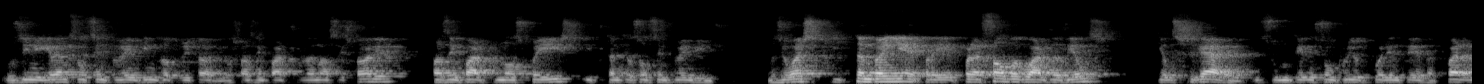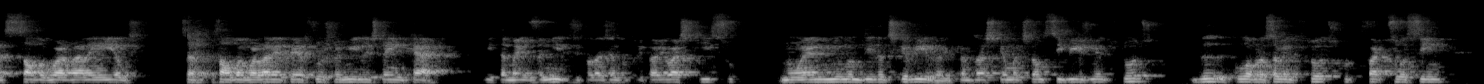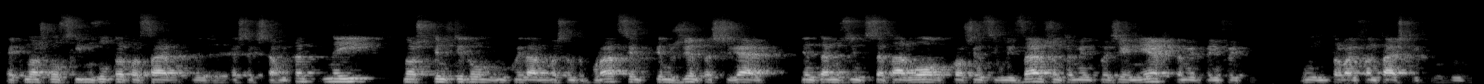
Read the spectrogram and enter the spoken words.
os imigrantes são sempre bem-vindos ao território, eles fazem parte da nossa história, fazem parte do nosso país e, portanto, eles são sempre bem-vindos. Mas eu acho que também é para, para a salvaguarda deles, que eles chegarem e submeterem-se a um período de quarentena para salvaguardarem eles, salvaguardarem até as suas famílias que têm cá e também os amigos e toda a gente do território, eu acho que isso não é nenhuma medida descabida. E, portanto, acho que é uma questão de civismo entre todos, de colaboração entre todos, porque, de facto, só assim é que nós conseguimos ultrapassar uh, esta questão. E, portanto, naí nós temos tido um, cuidado bastante apurado, sempre que temos gente a chegar, tentamos interceptar logo para os sensibilizar, juntamente com a GNR, que também tem feito um trabalho fantástico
